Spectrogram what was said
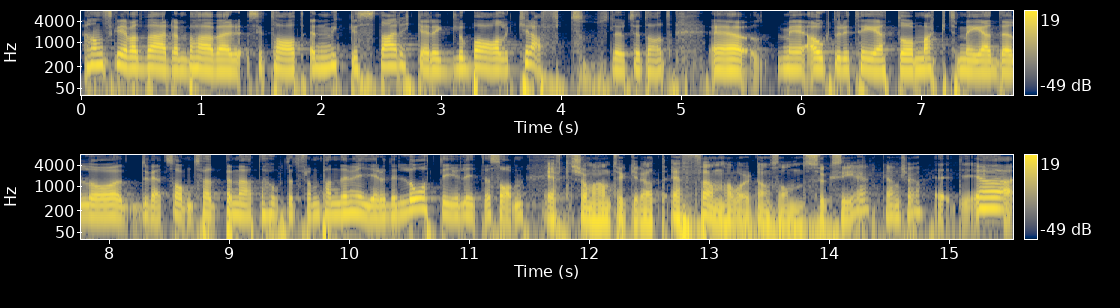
Han skrev att världen behöver citat en mycket starkare global kraft, slutcitat, eh, med auktoritet och maktmedel och du vet sånt för att bemöta hotet från pandemier och det låter ju lite som Eftersom han tycker att FN har varit en sån succé, kanske? Jag,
